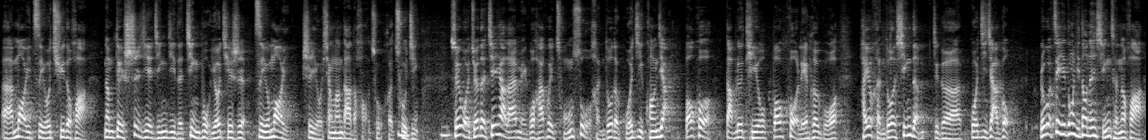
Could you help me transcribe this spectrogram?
呃贸易自由区的话，那么对世界经济的进步，尤其是自由贸易是有相当大的好处和促进。所以我觉得接下来美国还会重塑很多的国际框架，包括 WTO，包括联合国，还有很多新的这个国际架构。如果这些东西都能形成的话，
